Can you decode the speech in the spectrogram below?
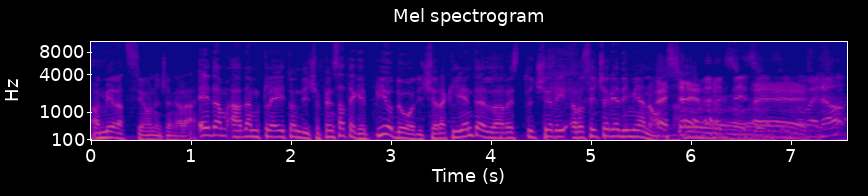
ammirazione generale. Adam, Adam Clayton dice: Pensate che Pio XII era cliente della rosticceria, rosticceria di mia nonna. Eh, certo. Sì, sì, sì, Eh. come no?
